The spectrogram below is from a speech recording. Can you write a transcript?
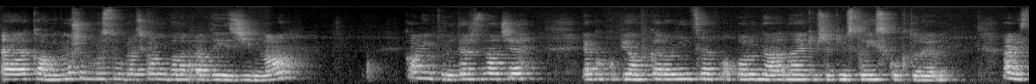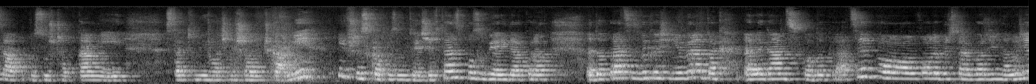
e, komin. Muszę po prostu ubrać komin, bo naprawdę jest zimno. Komin, który też znacie. Ja go kupiłam w Karolince w Opolu na, na jakimś takim stoisku, który tam stała po prostu z czapkami i z takimi właśnie szaliczkami i wszystko prezentuje się w ten sposób. Ja idę akurat do pracy, zwykle się nie ubieram tak elegancko do pracy, bo wolę być tak bardziej na luzie,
